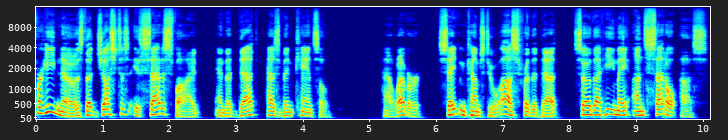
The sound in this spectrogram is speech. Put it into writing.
for he knows that justice is satisfied and the debt has been canceled. However, Satan comes to us for the debt so that he may unsettle us.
